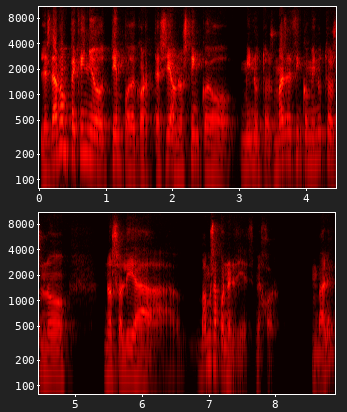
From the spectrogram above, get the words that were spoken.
les daba un pequeño tiempo de cortesía, unos cinco minutos. Más de cinco minutos no, no solía... Vamos a poner diez, mejor. ¿Vale?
